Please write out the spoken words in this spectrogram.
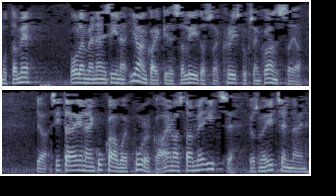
Mutta me olemme näin siinä iankaikkisessa liitossa Kristuksen kanssa ja ja sitä ei näin kukaan voi purkaa, ainoastaan me itse, jos me itse näin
